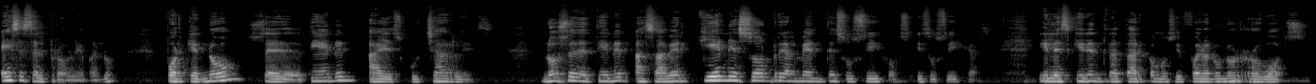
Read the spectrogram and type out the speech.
Ese es el problema, ¿no? Porque no se detienen a escucharles, no se detienen a saber quiénes son realmente sus hijos y sus hijas, y les quieren tratar como si fueran unos robots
